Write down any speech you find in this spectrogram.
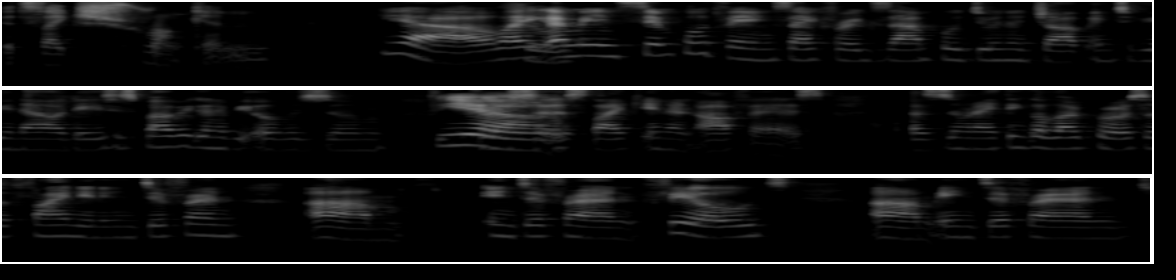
it's like shrunken yeah. Like I mean, simple things like for example, doing a job interview nowadays is probably going to be over Zoom yeah versus like in an office. Zoom, and I think a lot of people are finding in different um in different fields, um in different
